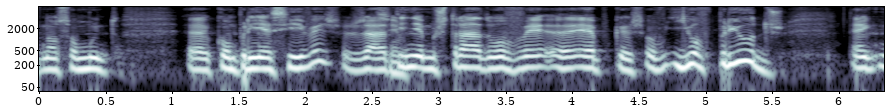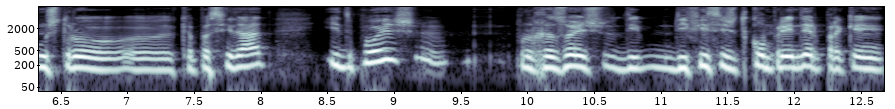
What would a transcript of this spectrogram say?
não são muito uh, compreensíveis. Já Sim. tinha mostrado, houve uh, épocas houve, e houve períodos em que mostrou capacidade e depois, por razões di difíceis de compreender para quem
